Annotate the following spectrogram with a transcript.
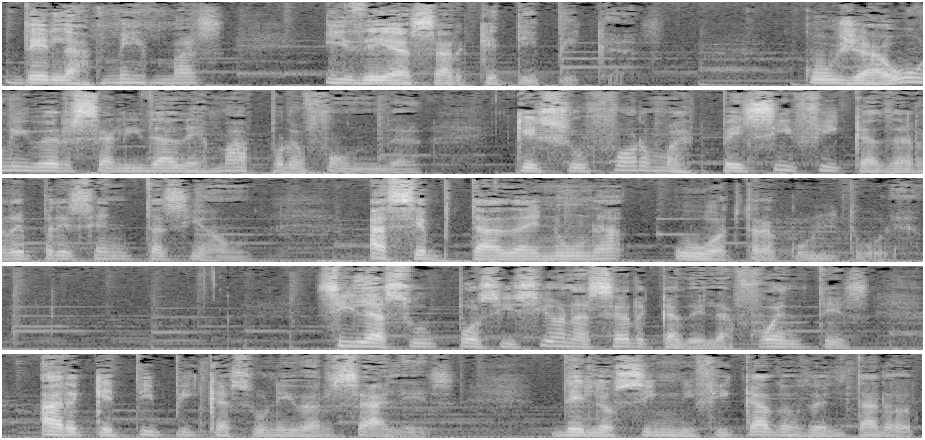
de las mismas ideas arquetípicas, cuya universalidad es más profunda que su forma específica de representación aceptada en una u otra cultura. Si la suposición acerca de las fuentes arquetípicas universales de los significados del tarot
